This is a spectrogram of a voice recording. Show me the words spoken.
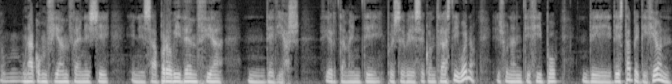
una confianza en ese, en esa providencia de Dios. Ciertamente, pues se ve ese contraste y bueno, es un anticipo de, de esta petición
